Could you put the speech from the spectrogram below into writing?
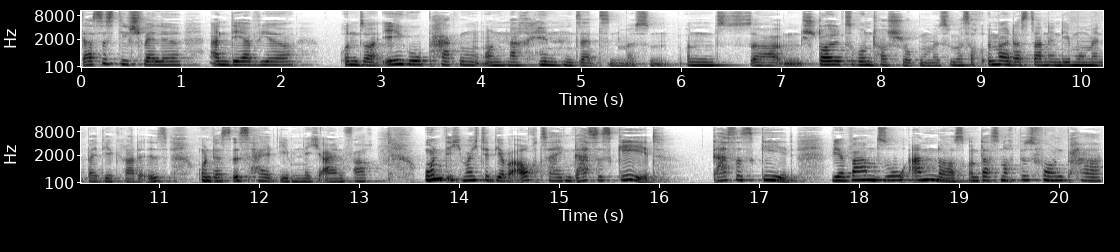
Das ist die Schwelle, an der wir unser Ego packen und nach hinten setzen müssen, unseren Stolz runterschlucken müssen, was auch immer das dann in dem Moment bei dir gerade ist. Und das ist halt eben nicht einfach. Und ich möchte dir aber auch zeigen, dass es geht. Dass es geht. Wir waren so anders und das noch bis vor ein paar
